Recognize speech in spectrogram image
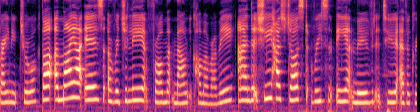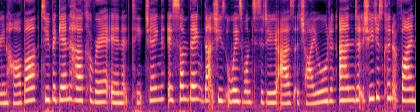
very neutral but Amaya is originally from Mount Komorebi and she has just recently moved to Evergreen Harbour to begin her career in teaching. It's something that she's always wanted to do as a child and she just couldn't find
